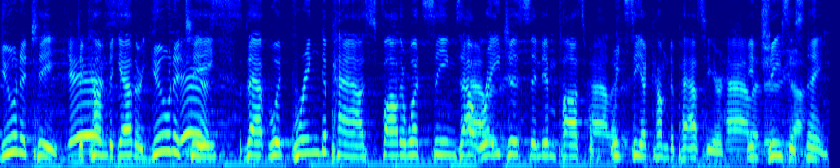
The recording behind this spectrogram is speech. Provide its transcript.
Unity to come together. Unity Yes. That would bring to pass, Father, what seems outrageous and impossible. Hallelujah. We'd see it come to pass here Hallelujah. in Jesus' name.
